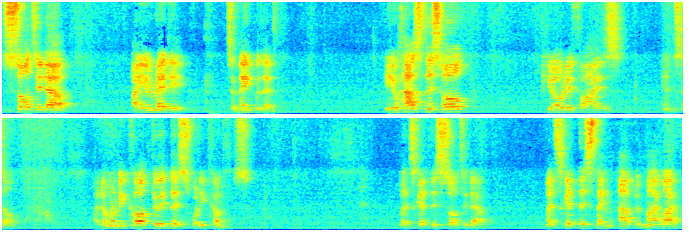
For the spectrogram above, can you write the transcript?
sorted out? Are you ready to meet with him? He who has this hope purifies himself. I don't want to be caught doing this when he comes. Let's get this sorted out. Let's get this thing out of my life.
